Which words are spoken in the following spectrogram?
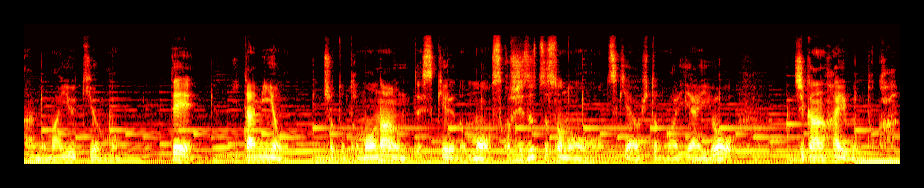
あの、まあ、勇気を持って痛みをちょっと伴うんですけれども少しずつその付き合う人の割合を時間配分とか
